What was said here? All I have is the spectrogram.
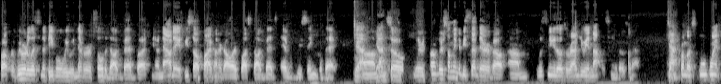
but if we were to listen to people, we would never have sold a dog bed. But you know, nowadays we sell five hundred dollar plus dog beds every single day. Yeah, um, yeah. And so there's there's something to be said there about um, listening to those around you and not listening to those around. Yeah. Um, from a standpoint,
